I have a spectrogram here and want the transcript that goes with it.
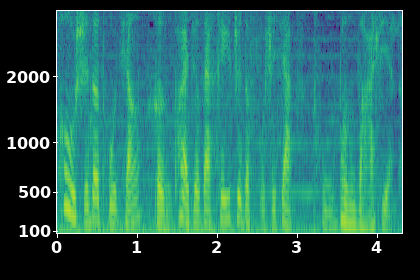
厚实的土墙很快就在黑汁的腐蚀下土崩瓦解了。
